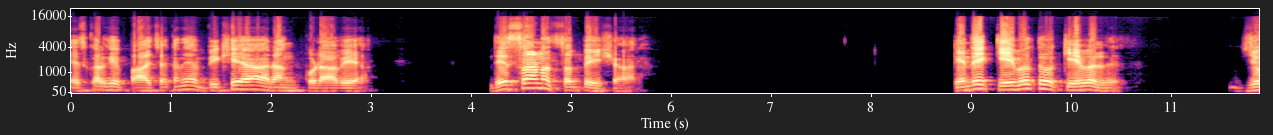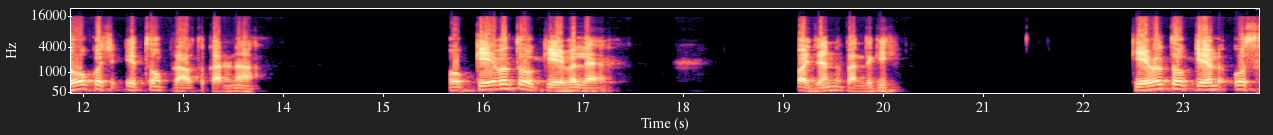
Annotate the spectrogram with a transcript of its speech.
ਇਸ ਕਰਕੇ ਪਾਤਸ਼ਾਹ ਕਹਿੰਦੇ ਆ, ਵਿਖਿਆ ਰੰਗ ਕੁੜਾਵਿਆ ਦੇਸਣ ਸਭੇ ਇਸ਼ਾਰ ਕਹਿੰਦੇ ਕੇਵਲ ਤੋਂ ਕੇਵਲ ਜੋ ਕੁਝ ਇਥੋਂ ਪ੍ਰਾਪਤ ਕਰਨਾ, ਉਹ ਕੇਵਲ ਤੋਂ ਕੇਵਲ ਹੈ ਭਜਨ ਬੰਦਗੀ ਕੇਵਲ ਤੋਂ ਕੇਵਲ ਉਸ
